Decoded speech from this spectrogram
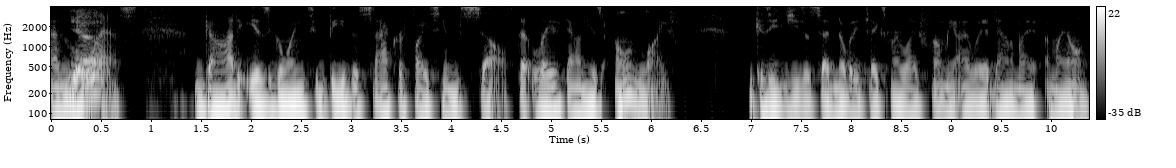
unless yeah. God is going to be the sacrifice himself that lays down his own life. Because he, Jesus said, Nobody takes my life from me. I lay it down on my, on my own.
